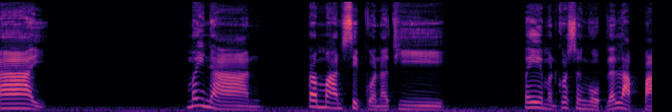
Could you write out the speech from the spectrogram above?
ง่าย ไม่นานประมาณสิบกว่านาที เป้มันก็สงบและหลับไป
